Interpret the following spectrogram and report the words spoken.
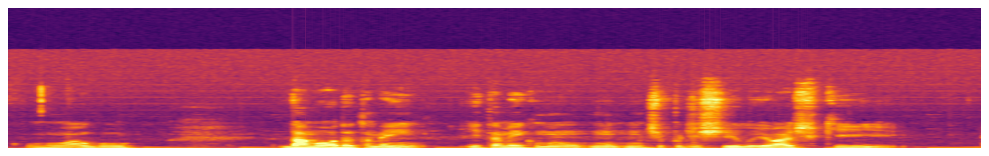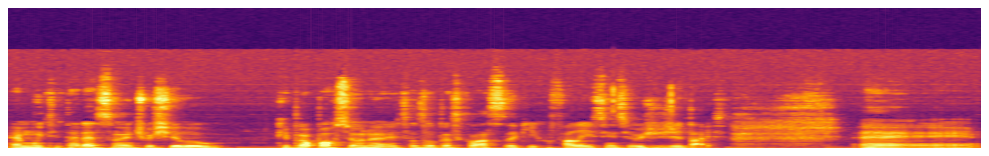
como algo da moda também e também como um, um tipo de estilo. Eu acho que é muito interessante o estilo que proporciona essas outras classes aqui que eu falei, sem ser os digitais. É...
